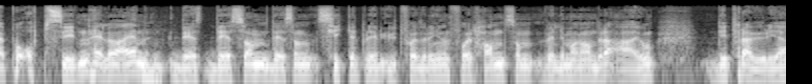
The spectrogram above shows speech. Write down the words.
er på oppsiden hele veien. Det, det, som, det, som, sikkert blir utfordringen for han, som veldig mange andre, er jo de traurige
